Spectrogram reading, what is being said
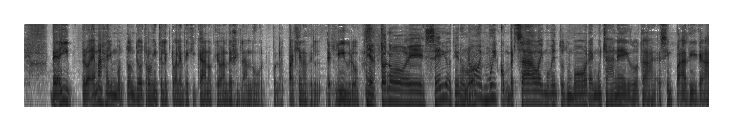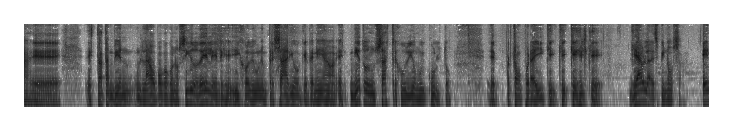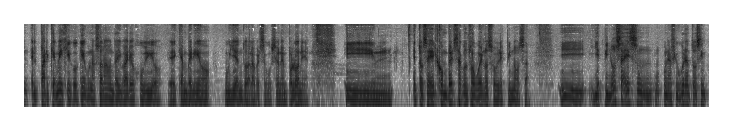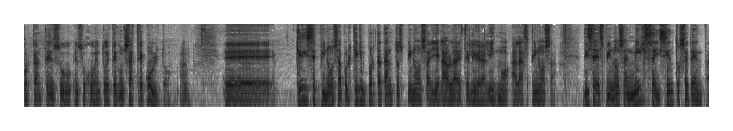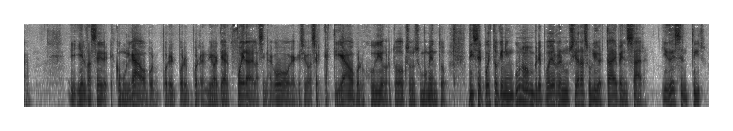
de ahí, pero además hay un montón de otros intelectuales mexicanos que van desfilando por, las páginas del, libro. ¿Y el tono es serio? ¿Tiene humor? No, es muy conversado, hay momentos de humor, hay muchas anécdotas eh, simpáticas. Eh, está también un lado poco conocido de él, él es hijo de un empresario que tenía, es nieto de un sastre judío muy culto, eh, partamos por ahí, que, que, que es el que le habla de Spinoza en el Parque México, que es una zona donde hay varios judíos eh, que han venido huyendo de la persecución en Polonia. Y mm, entonces él conversa con su abuelo sobre Espinosa. Y, Espinosa es una figura entonces importante en su, en su juventud. Este es un sastre culto. Eh, ¿Qué dice Espinosa? ¿Por qué le importa tanto Espinosa y él habla de este liberalismo a la Espinosa? Dice Espinosa en 1670 y, él va a ser excomulgado por, por, el, por, por a quedar fuera de la sinagoga, que se va a ser castigado por los judíos ortodoxos en su momento, dice, puesto que ningún hombre puede renunciar a su libertad de pensar y de sentir,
